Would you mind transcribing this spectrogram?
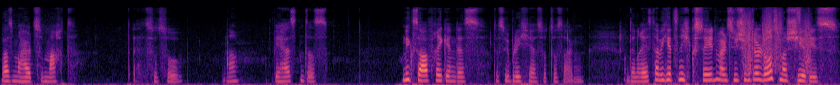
was man halt so macht. So, so, na, wie heißt denn das? Nichts Aufregendes, das Übliche sozusagen. Und den Rest habe ich jetzt nicht gesehen, weil sie schon wieder losmarschiert ist.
